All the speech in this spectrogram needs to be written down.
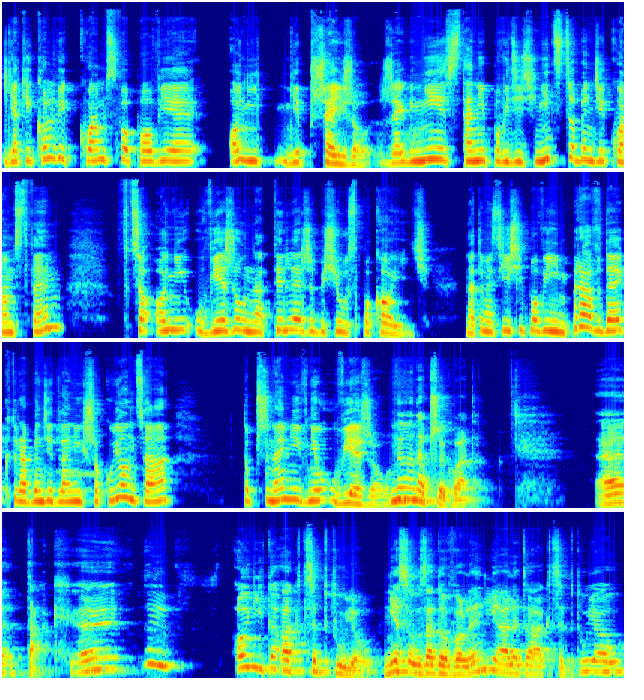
jakiekolwiek kłamstwo powie, oni nie przejrzą, że jakby nie jest w stanie powiedzieć nic, co będzie kłamstwem, w co oni uwierzą na tyle, żeby się uspokoić. Natomiast jeśli powie im prawdę, która będzie dla nich szokująca, to przynajmniej w nią uwierzą. No, na przykład. E, tak. E, no i oni to akceptują. Nie są zadowoleni, ale to akceptują.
